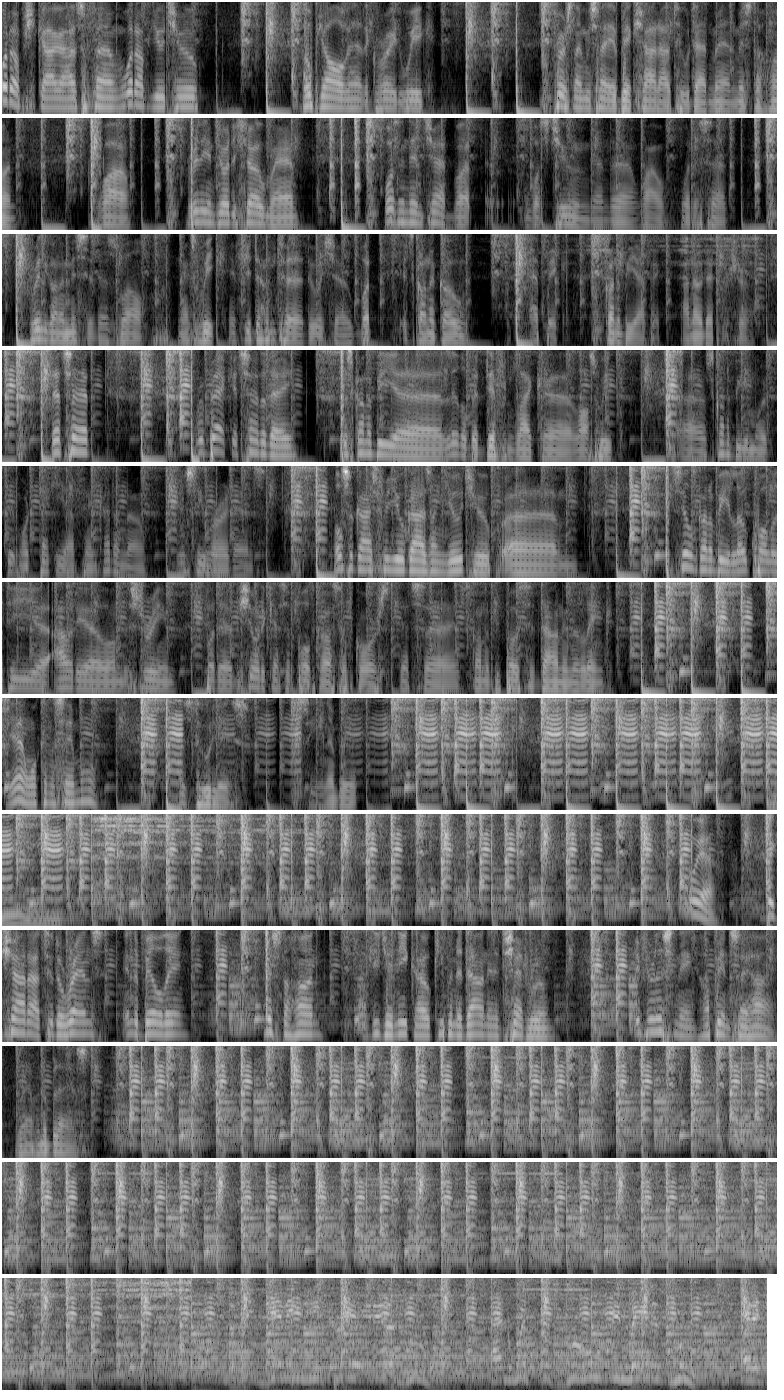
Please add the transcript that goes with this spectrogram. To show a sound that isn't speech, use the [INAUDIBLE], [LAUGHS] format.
What up, Chicago House FM? What up, YouTube? Hope y'all had a great week. First, let me say a big shout out to that man, Mr. Hunt. Wow, really enjoyed the show, man. Wasn't in chat, but was tuned, and uh, wow, what a set. Really gonna miss it as well next week if you don't uh, do a show, but it's gonna go epic. It's gonna be epic. I know that for sure. That said, we're back. It's Saturday. It's gonna be a little bit different like uh, last week. Uh, it's gonna be more, bit more techy, I think. I don't know. We'll see where it ends. Also, guys, for you guys on YouTube, um, it's still gonna be low quality uh, audio on the stream, but uh, be sure to catch the podcast, of course. That's uh, it's gonna be posted down in the link. Yeah, what can I say more? Let's do this. See you in a bit. Oh yeah, big shout out to the Rens in the building, Mr. Hun, DJ Nico keeping it down in the chat room. If you're listening, hop in, say hi. We're having a blast.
